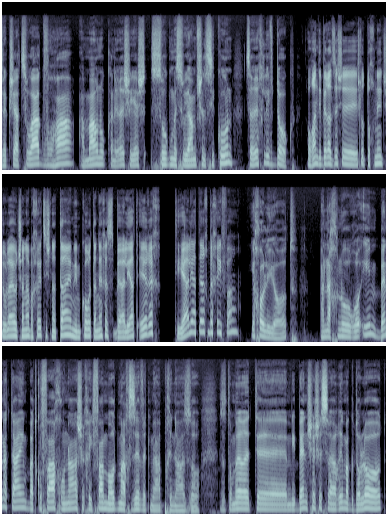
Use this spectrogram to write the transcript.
וכשהתשואה גבוהה, אמרנו כנראה שיש סוג מסוים של סיכון, צריך לבדוק. אורן דיבר על זה שיש לו תוכנית שאולי עוד שנה וחצי, שנתיים, למכור את הנכס בעליית ערך. תהיה עליית ערך בחיפה? יכול להיות. אנחנו רואים בינתיים בתקופה האחרונה שחיפה מאוד מאכזבת מהבחינה הזו. זאת אומרת, אה, מבין 16 הערים הגדולות,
